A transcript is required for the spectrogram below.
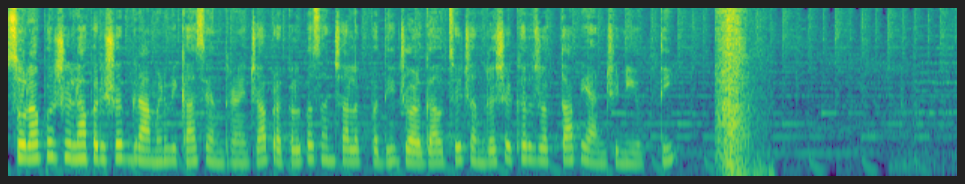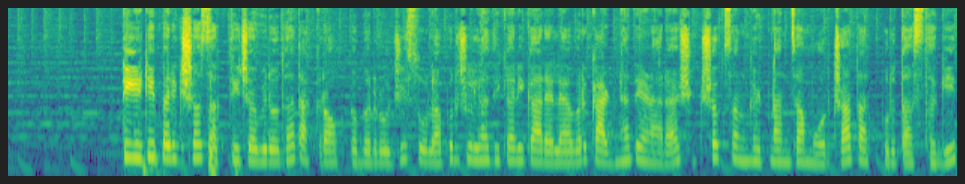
सोलापूर जिल्हा परिषद ग्रामीण विकास यंत्रणेच्या प्रकल्प संचालकपदी जळगावचे चंद्रशेखर जगताप यांची नियुक्ती. टीईटी परीक्षा सक्तीच्या विरोधात अकरा ऑक्टोबर रोजी सोलापूर जिल्हाधिकारी कार्यालयावर काढण्यात येणाऱ्या शिक्षक संघटनांचा मोर्चा तात्पुरता स्थगित.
